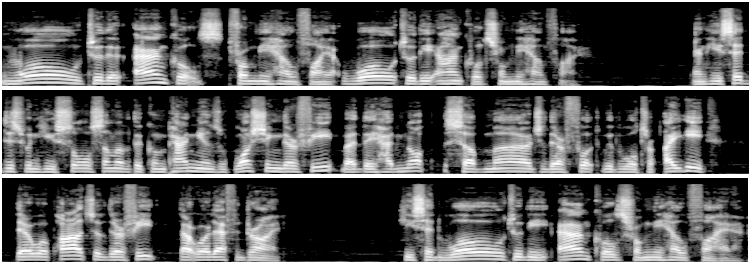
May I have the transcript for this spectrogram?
Woe to the ankles from the hellfire. Woe to the ankles from the hellfire. And he said this when he saw some of the companions washing their feet, but they had not submerged their foot with water, i.e., there were parts of their feet that were left dry. He said, Woe to the ankles from the hellfire.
